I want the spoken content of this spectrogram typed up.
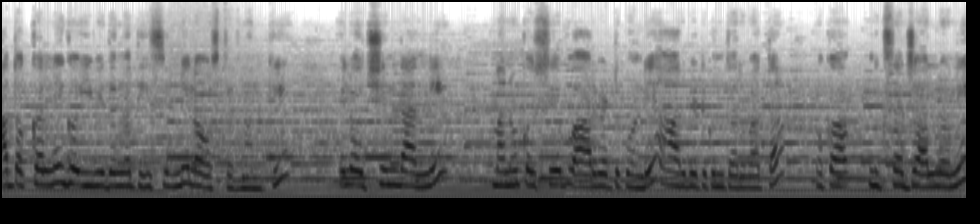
ఆ తొక్కల్ని ఇగో ఈ విధంగా తీసేయండి. ఇలా వస్తుంది మనకి. ఇలా వచ్చిన దాన్ని మనం కొద్దిసేపు ఆరబెట్టుకోండి. ఆరబెట్టుకున్న తర్వాత ఒక మిక్సర్ జార్లోని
